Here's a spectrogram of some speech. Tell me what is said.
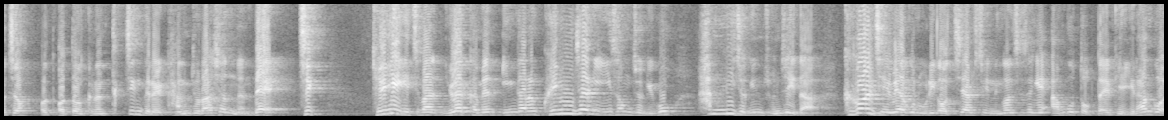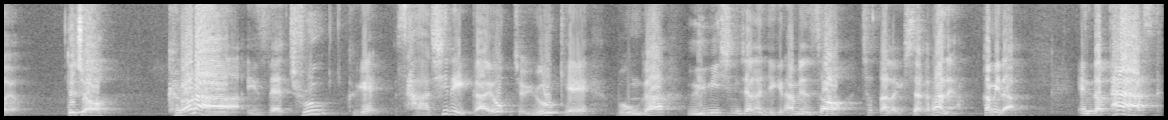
어죠? 어, 어떤 그런 특징들을 강조를 하셨는데 즉 길게 얘기했지만 요약하면 인간은 굉장히 이성적이고 합리적인 존재이다. 그걸 제외하고는 우리가 어찌할 수 있는 건 세상에 아무것도 없다 이렇게 얘기를 한 거예요. 됐죠? 그러나 is that true? 그게 사실일까요? 저 이렇게 뭔가 의미심장한 얘기를 하면서 첫 단락이 시작을 하네요. 갑니다. In the past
